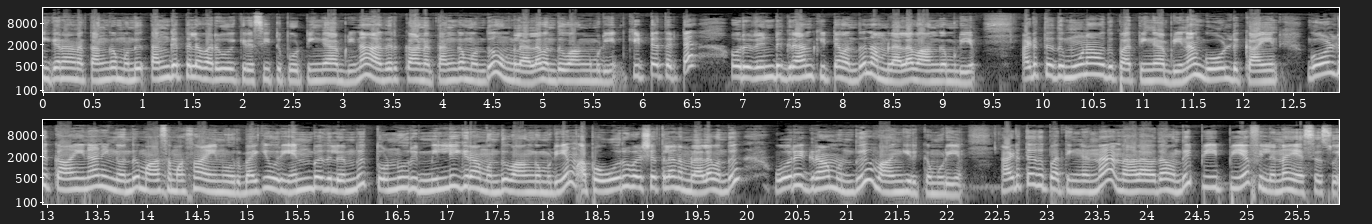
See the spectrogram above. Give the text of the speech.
நிகரான தங்கம் வந்து தங்கத்தில் வரவு வைக்கிற சீட்டு போட்டிங்க அப்படின்னா அதற்கான தங்கம் வந்து உங்களால் வந்து வாங்க முடியும். கிட்டத்தட்ட ஒரு ரெண்டு கிராம் கிட்ட வந்து நம்மளால் வாங்க முடியும். அடுத்தது மூணாவது பார்த்தீங்க அப்படின்னா கோல்டு காயின் கோல்டு காயினாக நீங்கள் வந்து மாதம் மாதம் ஐநூறுரூபாய்க்கு ஒரு எண்பதுலேருந்து தொண்ணூறு மில்லிகிராம் வந்து வாங்க முடியும். அப்போ ஒரு வருஷத்தில் நம்மளால் வந்து ஒரு கிராம் வந்து வாங்கியிருக்க முடியும். அடுத்தது பார்த்திங்கன்னா நாலாவதாக வந்து பிபிஎஃப் இல்லைன்னா எஸ்எஸ்ஓ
